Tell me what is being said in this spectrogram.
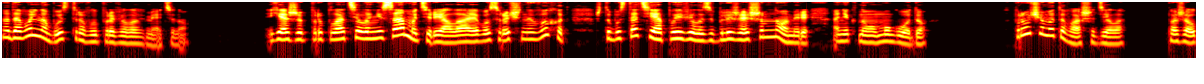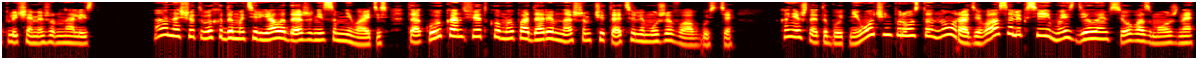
но довольно быстро выправила вмятину. Я же проплатила не сам материал, а его срочный выход, чтобы статья появилась в ближайшем номере, а не к Новому году. Впрочем, это ваше дело. — пожал плечами журналист. «А насчет выхода материала даже не сомневайтесь. Такую конфетку мы подарим нашим читателям уже в августе. Конечно, это будет не очень просто, но ради вас, Алексей, мы сделаем все возможное.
